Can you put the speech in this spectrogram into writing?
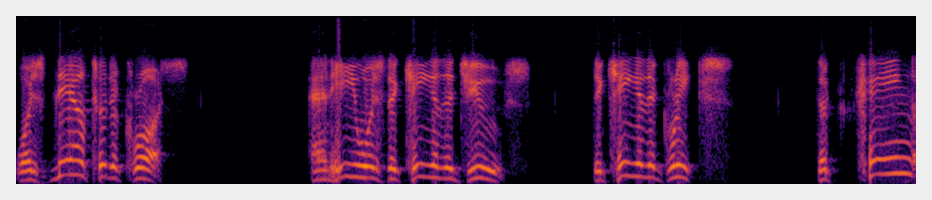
was nailed to the cross. And he was the king of the Jews, the king of the Greeks, the king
